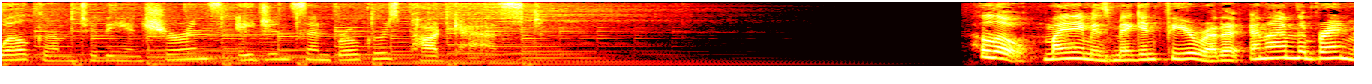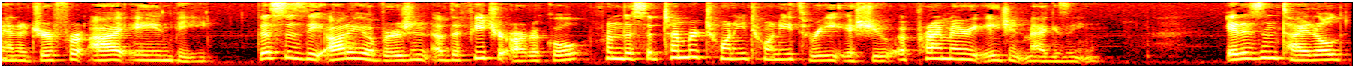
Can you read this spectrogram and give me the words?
Welcome to the Insurance Agents and Brokers Podcast. Hello, my name is Megan Fioretta, and I'm the brand manager for IA&B. This is the audio version of the feature article from the September 2023 issue of Primary Agent Magazine. It is entitled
